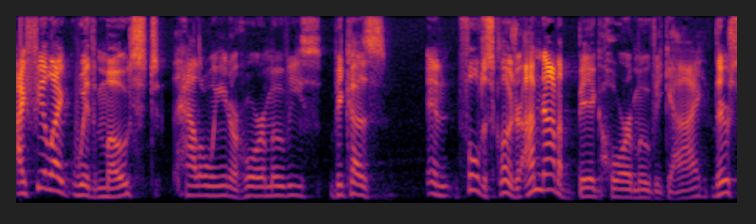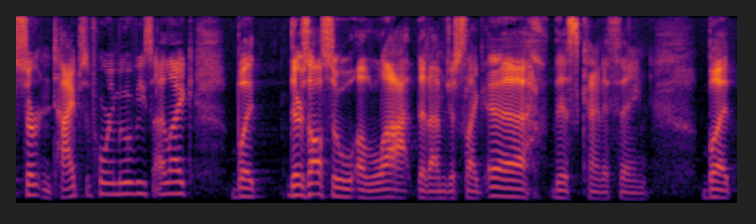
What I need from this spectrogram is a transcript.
I feel like with most Halloween or horror movies, because in full disclosure, I'm not a big horror movie guy. There's certain types of horror movies I like, but there's also a lot that I'm just like, uh, this kind of thing. But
